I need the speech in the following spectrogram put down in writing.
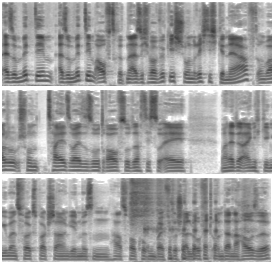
also mit dem, also mit dem Auftritt, ne, also ich war wirklich schon richtig genervt und war schon, schon teilweise so drauf, so dachte ich so, ey, man hätte eigentlich gegenüber ins Volksparkstadion gehen müssen, HSV gucken bei frischer Luft und dann nach Hause.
